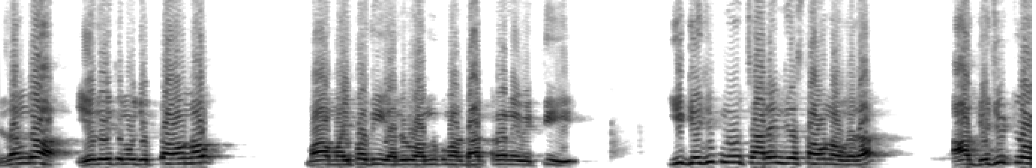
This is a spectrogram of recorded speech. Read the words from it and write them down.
నిజంగా ఏదైతే నువ్వు చెప్తా ఉన్నావు మా మైపతి అల్లుడు అరుణ్ కుమార్ డాక్టర్ అనే వ్యక్తి ఈ గెజిట్ నువ్వు ఛాలెంజ్ చేస్తా ఉన్నావు కదా. ఆ గెజిట్లో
